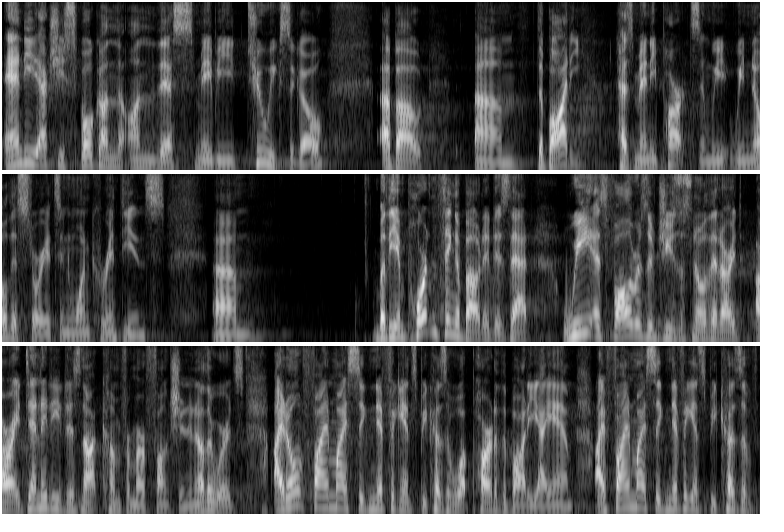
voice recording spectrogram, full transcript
Andy actually spoke on, the, on this maybe two weeks ago about um, the body has many parts, and we, we know this story. It's in 1 Corinthians. Um, but the important thing about it is that we, as followers of Jesus, know that our, our identity does not come from our function. In other words, I don't find my significance because of what part of the body I am. I find my significance because of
